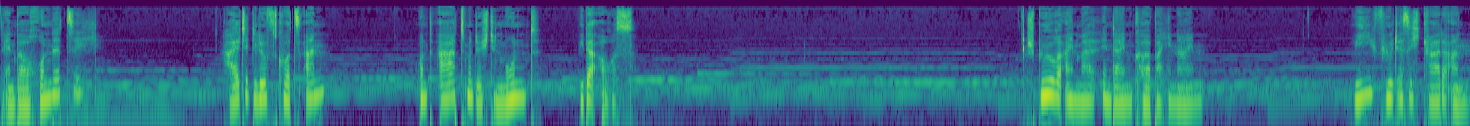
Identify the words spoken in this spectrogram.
Dein Bauch rundet sich. Halte die Luft kurz an und atme durch den Mund wieder aus. Spüre einmal in deinen Körper hinein. Wie fühlt er sich gerade an?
